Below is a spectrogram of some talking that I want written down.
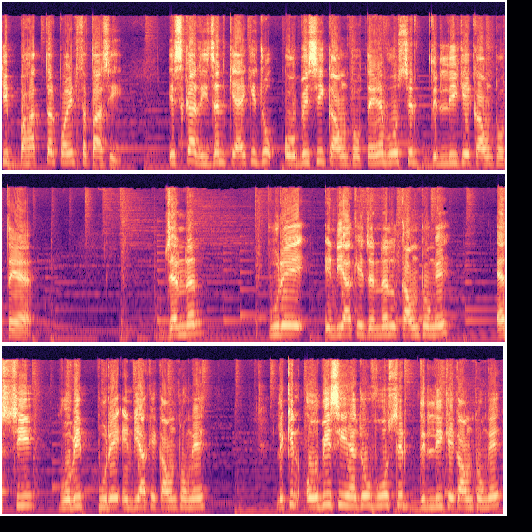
कि बहत्तर पॉइंट सतासी। इसका रीजन क्या है कि जो ओबीसी काउंट होते हैं, वो सिर्फ़ दिल्ली के काउंट होते हैं। जनरल पूरे इंडिया के जनरल काउंट होंगे। एससी वो भी पूरे इंडिया के काउंट होंगे। लेकिन ओबीसी है जो, वो सिर्फ़ दिल्ली के काउंट होंगे।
